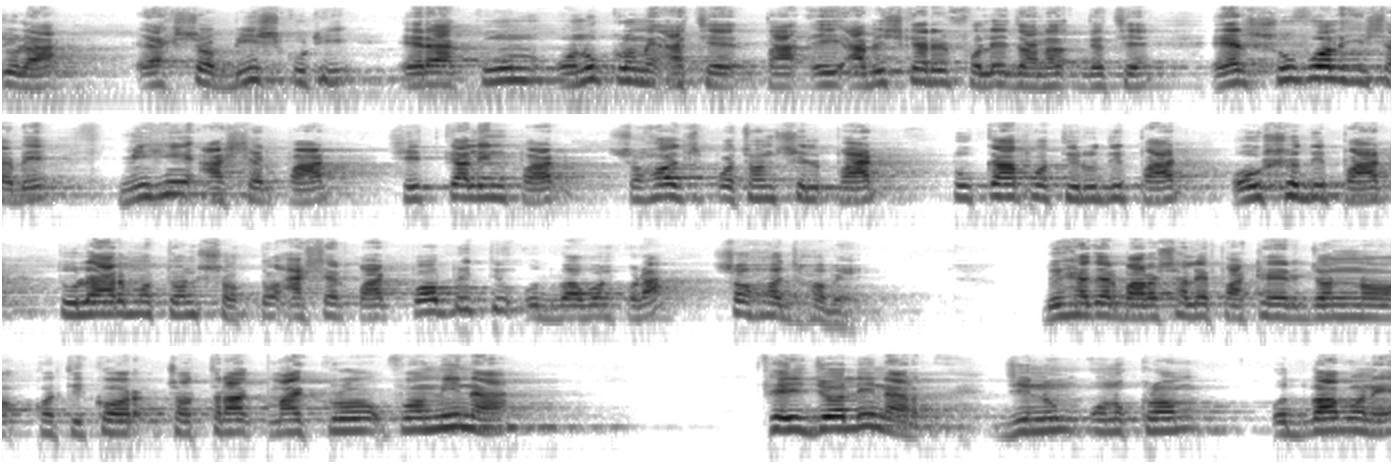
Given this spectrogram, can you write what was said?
জোড়া একশো বিশ কোটি এরা কোন অনুক্রমে আছে তা এই আবিষ্কারের ফলে জানা গেছে। এর সুফল হিসাবে মিহি আশের পাঠ, শীতকালীন পাঠ, সহজ পচনশীল পাঠ, পোকা প্রতিরোধী পাঠ, ঔষধি পাঠ, তুলার মতন শক্ত আশের পাঠ প্রভৃতি উদ্ভাবন করা সহজ হবে। দু হাজার বারো সালে পাঠের জন্য ক্ষতিকর ছত্রাক মাইক্রোফোমিনা ফেইজলিনার জিনুম অনুক্রম উদ্ভাবনে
